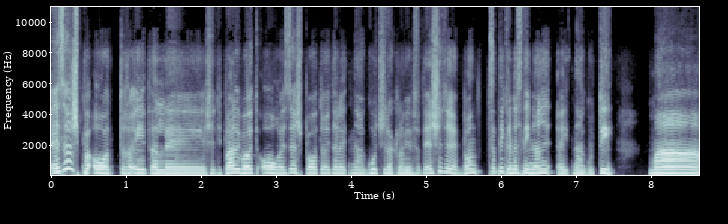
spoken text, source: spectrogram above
איזה השפעות ראית על, אה, שטיפלת בבעיות אור, איזה השפעות ראית על ההתנהגות של הכלבים? זאת אומרת, יש את בואו קצת ניכנס לעניין ההתנהגותי. מה,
